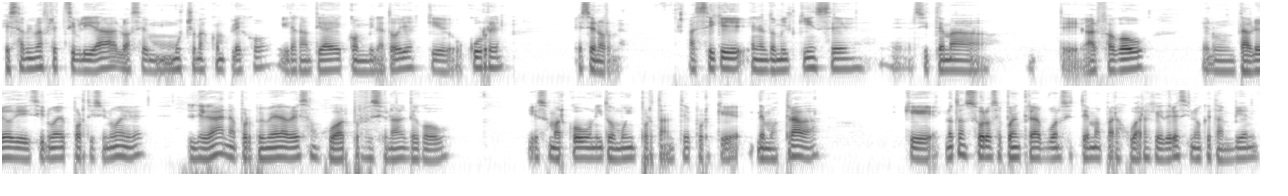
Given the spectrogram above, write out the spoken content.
esa misma flexibilidad lo hace mucho más complejo y la cantidad de combinatorias que ocurren es enorme. Así que en el 2015 el sistema de AlphaGo en un tablero de 19 x 19 le gana por primera vez a un jugador profesional de Go y eso marcó un hito muy importante porque demostraba que no tan solo se pueden crear buenos sistemas para jugar ajedrez, sino que también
